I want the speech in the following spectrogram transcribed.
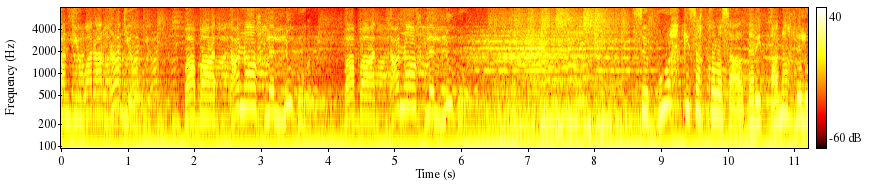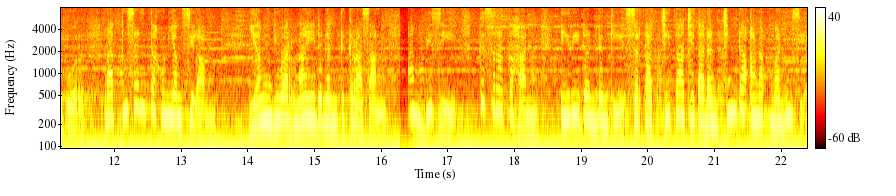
Sandiwara Radio. Babat Tanah Leluhur. Babat Tanah Leluhur. Sebuah kisah kolosal dari tanah leluhur ratusan tahun yang silam yang diwarnai dengan kekerasan, ambisi, keserakahan, iri dan dengki serta cita-cita dan cinta anak manusia.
